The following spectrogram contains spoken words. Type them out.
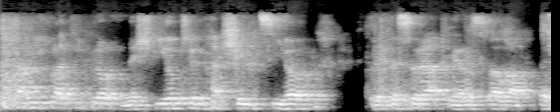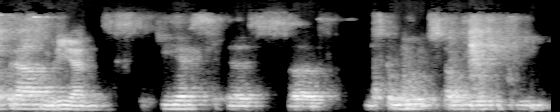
to samé platí pro dnešního přednášejícího profesora Jaroslava Petra Mlínem, je z, z Výzkumného ústavu živočišní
